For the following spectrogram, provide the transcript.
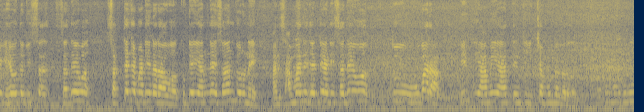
एक हे होतं की स सदैव सत्याच्या पाठीनं राहावं कुठेही अन्याय सहन करू नये. आणि सामान्य जनतेसाठी सदैव तू उभा राहा हीच आम्ही आज त्यांची इच्छा पूर्ण करतो त्याच्यामुळे तुम्ही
